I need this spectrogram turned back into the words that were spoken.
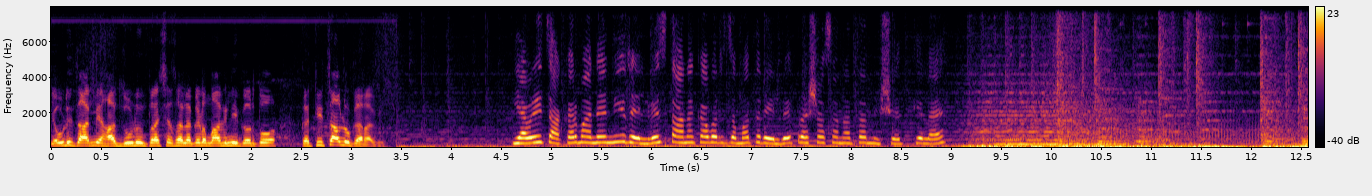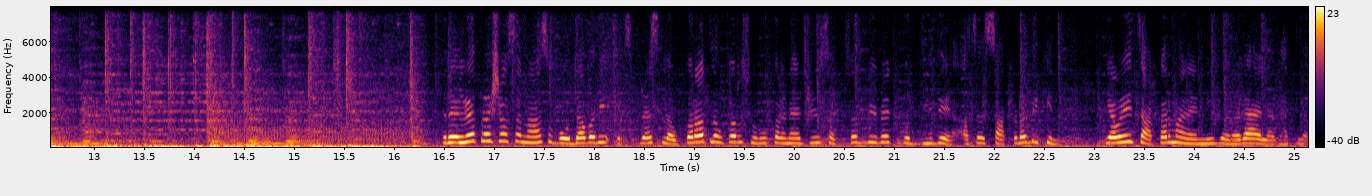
एवढीच आम्ही हात जोडून प्रशासनाकडे मागणी करतो का ती चालू करावी. यावेळी चाकरमान्यांनी रेल्वे स्थानकावर जमत रेल्वे प्रशासनाचा निषेध केलाय. रेल्वे प्रशासनास गोदावरी एक्सप्रेस लवकरात लवकर सुरू करण्याची सत्सद विवेक बुद्धी दे असं साकडं देखील यावेळी चाकरमान्यांनी गणरायाला घातलं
